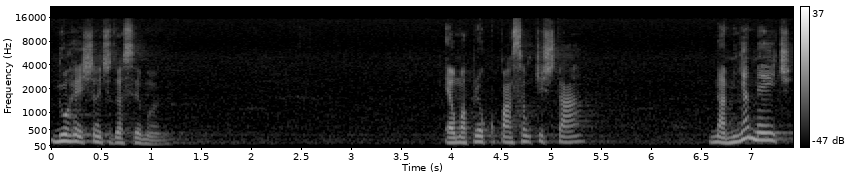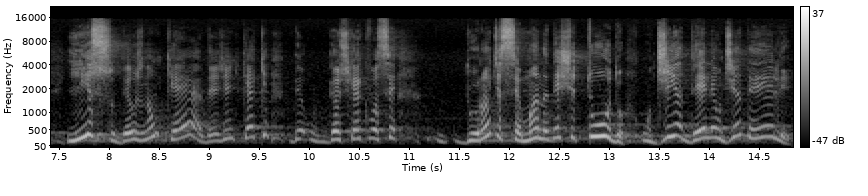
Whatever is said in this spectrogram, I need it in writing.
no restante da semana. É uma preocupação que está na minha mente. E isso Deus não quer. Gente quer que Deus quer que você durante a semana deixe tudo. O dia dele é o dia dele.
